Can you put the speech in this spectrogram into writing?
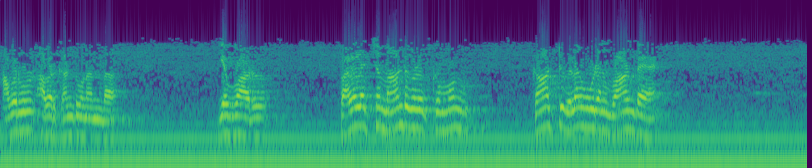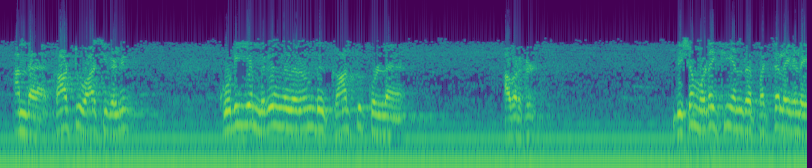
அவருள் அவர் கண்டு உணர்ந்தார் எவ்வாறு? பல லட்சம் ஆண்டுகளுக்கு முன் காட்டு விலங்குடன் வாழ்ந்த அந்த காட்டுவாசிகளில் கொடிய மிருகங்களிலிருந்து காத்துக்கொள்ள அவர்கள் விஷமுடக்கி என்ற பச்சலைகளை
